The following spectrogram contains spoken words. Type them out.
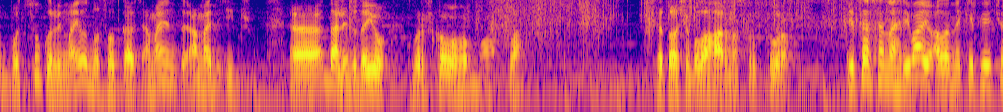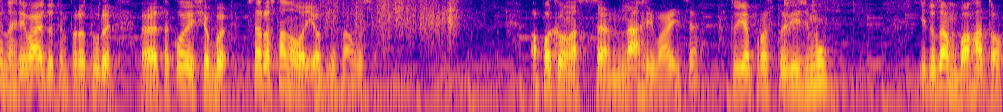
бо цукор він має одну солодкавість, а мед, а мед іншу. Е, далі додаю вершкового масла для того, щоб була гарна структура. І це все нагріваю, але не кип'ячу, нагріваю до температури е, такої, щоб все розтануло і об'єдналося. А поки у нас все нагрівається, то я просто візьму і додам багато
